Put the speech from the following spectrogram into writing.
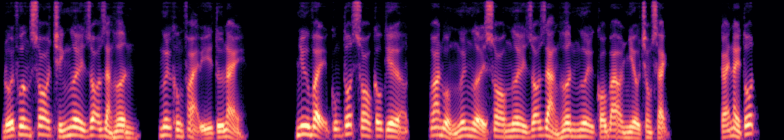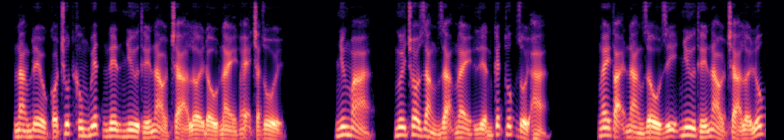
đối phương so chính ngươi rõ ràng hơn, ngươi không phải ý tứ này. Như vậy cũng tốt so câu kia, oan uổng ngươi người so ngươi rõ ràng hơn ngươi có bao nhiêu trong sạch. Cái này tốt, nàng đều có chút không biết nên như thế nào trả lời đầu này hẹ chặt rồi. Nhưng mà, ngươi cho rằng dạng này liền kết thúc rồi à? Ngay tại nàng giàu dĩ như thế nào trả lời lúc,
